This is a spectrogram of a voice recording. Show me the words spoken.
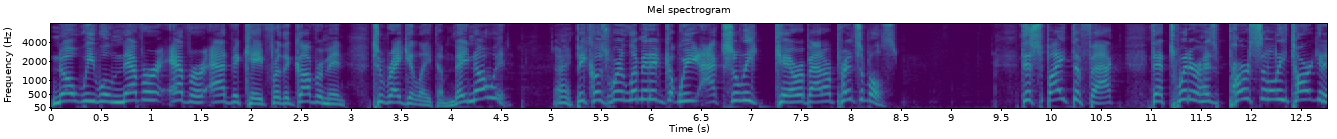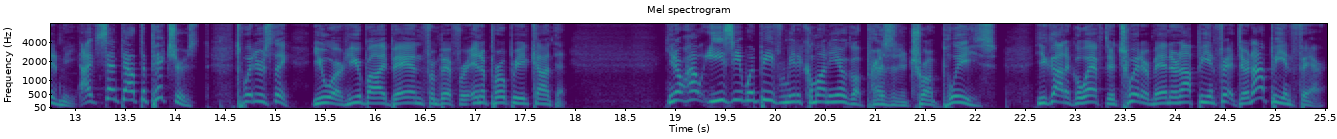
no, we will never ever advocate for the government to regulate them. They know it Right. because we're limited. We actually care about our principles. Despite the fact that Twitter has personally targeted me, I've sent out the pictures. Twitter's thing: you are hereby banned from for inappropriate content. You know how easy it would be for me to come on here and go, President Trump, please, you got to go after Twitter, man. They're not being fair. They're not being fair.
